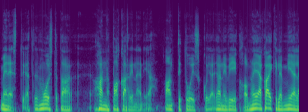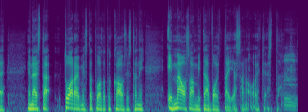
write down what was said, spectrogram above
menestyjät. Me muistetaan Hanna Pakarinen ja Antti Tuisku ja Jani Viikholm. Ne jää kaikille mieleen. Ja näistä tuoreimmista tuotantokausista, niin en mä osaa mitään voittajia sanoa oikeastaan. Mm.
